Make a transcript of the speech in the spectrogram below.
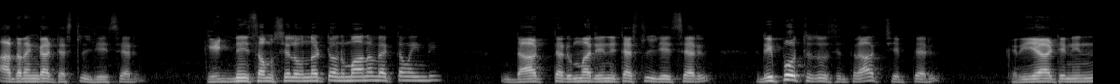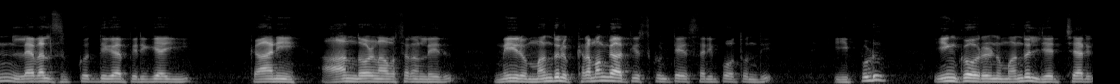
అదనంగా టెస్టులు చేశారు. కిడ్నీ సమస్యలు ఉన్నట్టు అనుమానం వ్యక్తమైంది. డాక్టర్ మరిన్ని టెస్టులు చేశారు. రిపోర్ట్ చూసిన తర్వాత చెప్పారు. క్రియాటినిన్ లెవెల్స్ కొద్దిగా పెరిగాయి. కానీ ఆందోళన అవసరం లేదు. మీరు మందులు క్రమంగా తీసుకుంటే సరిపోతుంది. ఇప్పుడు ఇంకో రెండు మందులు చేర్చారు.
